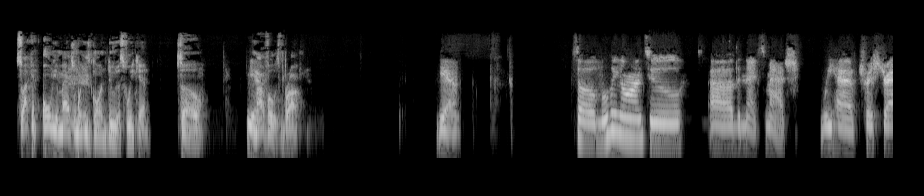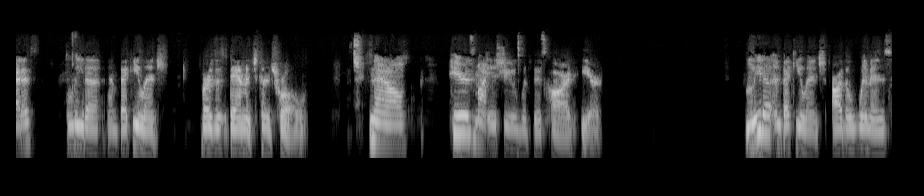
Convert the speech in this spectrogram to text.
So I can only imagine what he's going to do this weekend. So yeah. my vote's Brock. Yeah. So moving on to uh, the next match we have Trish Stratus, Lita, and Becky Lynch versus Damage Control. Now, here's my issue with this card here. Lita and Becky Lynch are the women's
